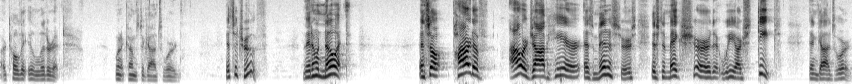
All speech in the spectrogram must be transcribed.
are totally illiterate when it comes to God's Word. It's the truth. They don't know it. And so part of our job here as ministers is to make sure that we are steeped in God's Word.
